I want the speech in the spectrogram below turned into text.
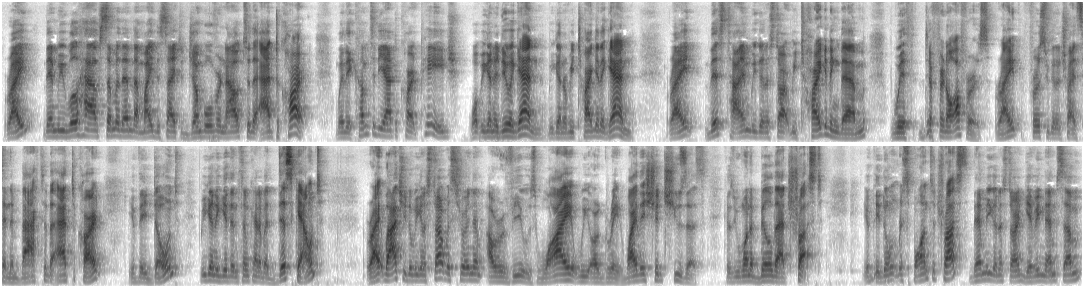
right? Then we will have some of them that might decide to jump over now to the add to cart. When they come to the add to cart page, what we're going to do again, we're going to retarget again right? This time we're gonna start retargeting them with different offers, right? First, we're gonna try and send them back to the add to cart. If they don't, we're gonna give them some kind of a discount, right? Well, actually, we're gonna start with showing them our reviews, why we are great, why they should choose us, because we wanna build that trust. If they don't respond to trust, then we're gonna start giving them some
